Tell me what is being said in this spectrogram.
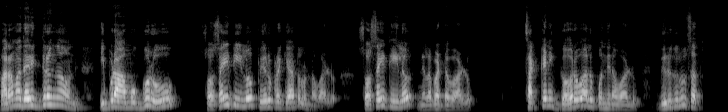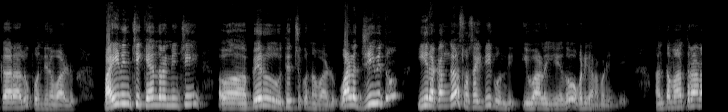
పరమ దరిద్రంగా ఉంది. ఇప్పుడు ఆ ముగ్గురు సొసైటీలో పేరు ప్రఖ్యాతులు ఉన్నవాళ్ళు. సొసైటీలో నిలబడ్డవాళ్ళు. చక్కని గౌరవాలు పొందిన వాళ్ళు బిరుదులు సత్కారాలు పొందిన వాళ్ళు పైనుంచి కేంద్రం నుంచి పేరు తెచ్చుకున్న వాళ్ళు వాళ్ళ జీవితం ఈ రకంగా సొసైటీకి ఉంది ఇవాళ ఏదో ఒకటి కనబడింది. అంత మాత్రాన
